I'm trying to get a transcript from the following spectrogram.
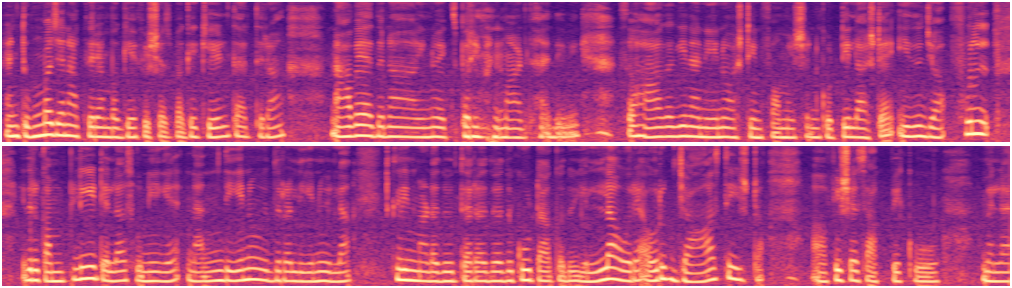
ಆ್ಯಂಡ್ ತುಂಬ ಜನ ಅಕ್ವೇರಿಯಂ ಬಗ್ಗೆ ಫಿಶಸ್ ಬಗ್ಗೆ ಕೇಳ್ತಾ ಇರ್ತೀರ? ನಾವೇ ಅದನ್ನು ಇನ್ನೂ ಎಕ್ಸ್ಪೆರಿಮೆಂಟ್ ಮಾಡ್ತಾ ಇದ್ದೀವಿ. ಸೊ ಹಾಗಾಗಿ ನಾನೇನು ಅಷ್ಟು ಇನ್ಫಾರ್ಮೇಷನ್ ಕೊಟ್ಟಿಲ್ಲ ಅಷ್ಟೇ. ಇದು ಜಾ ಫುಲ್ ಇದ್ರ ಕಂಪ್ಲೀಟ್ ಎಲ್ಲ ಸುನಿಗೆ. ನಂದೇನು ಇದರಲ್ಲಿ ಏನೂ ಇಲ್ಲ. ಕ್ಲೀನ್ ಮಾಡೋದು, ತರೋದು, ಅದು ಕೂಟ ಹಾಕೋದು ಎಲ್ಲ ಅವರೇ. ಅವ್ರಿಗೆ ಜಾಸ್ತಿ ಇಷ್ಟ. ಫಿಶಸ್ ಹಾಕಬೇಕು, ಆಮೇಲೆ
